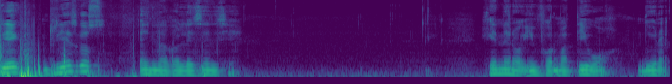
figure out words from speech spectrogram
Riesgos en la adolescencia. Género informativo. Dura.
